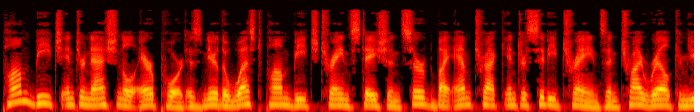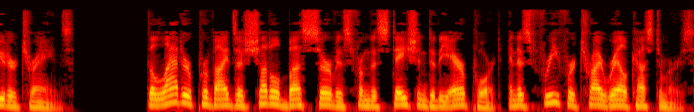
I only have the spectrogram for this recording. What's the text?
Palm Beach International Airport is near the West Palm Beach train station served by Amtrak Intercity trains and Tri-Rail commuter trains. The latter provides a shuttle bus service from the station to the airport, and is free for Tri-Rail customers.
